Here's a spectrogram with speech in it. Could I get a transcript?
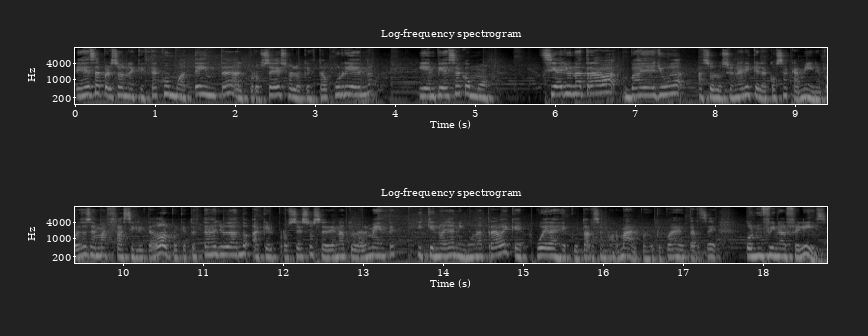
es esa persona que está como atenta al proceso, a lo que está ocurriendo y empieza como si hay una traba, vaya ayuda a solucionar y que la cosa camine. Por eso se llama facilitador, porque tú estás ayudando a que el proceso se dé naturalmente y que no haya ninguna traba y que pueda ejecutarse normal, pues que pueda ejecutarse con un final feliz.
